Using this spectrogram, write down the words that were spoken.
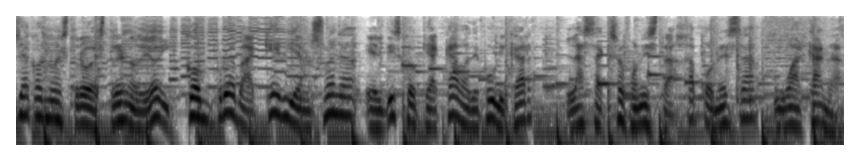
Ya con nuestro estreno de hoy. Comprueba qué bien suena el disco que acaba de publicar la saxofonista japonesa Wakana.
